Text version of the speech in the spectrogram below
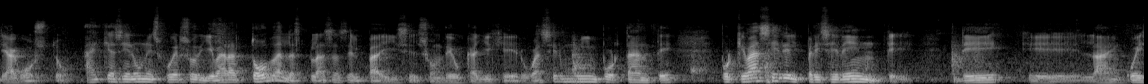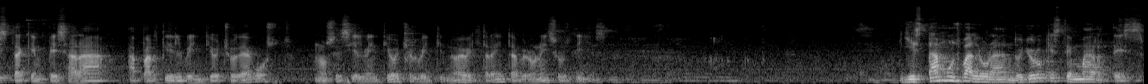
de agosto hay que hacer un esfuerzo de llevar a todas las plazas del país el sondeo callejero. Va a ser muy importante porque va a ser el precedente de eh, la encuesta que empezará a partir del 28 de agosto. No sé si el 28, el 29, el 30, pero en esos días. Y estamos valorando, yo creo que este martes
